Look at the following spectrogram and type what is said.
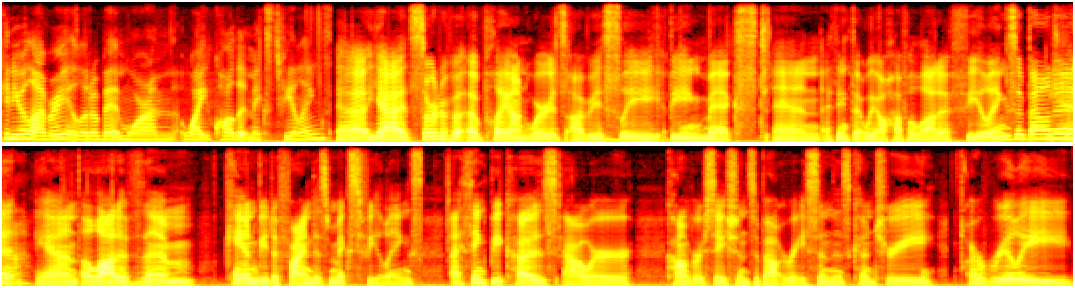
Can you elaborate a little bit more on why you called it mixed feelings? Uh, yeah, it's sort of a, a play on words, obviously, mm-hmm. being mixed. And I think that we all have a lot of feelings about yeah. it. And a lot of them can be defined as mixed feelings. I think because our conversations about race in this country are really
